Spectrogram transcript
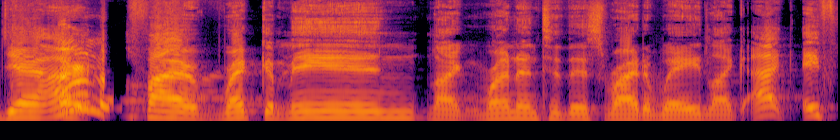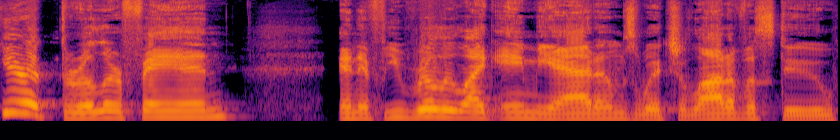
Yeah, I don't know if I recommend like running to this right away. Like, I, if you're a thriller fan, and if you really like Amy Adams, which a lot of us do,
